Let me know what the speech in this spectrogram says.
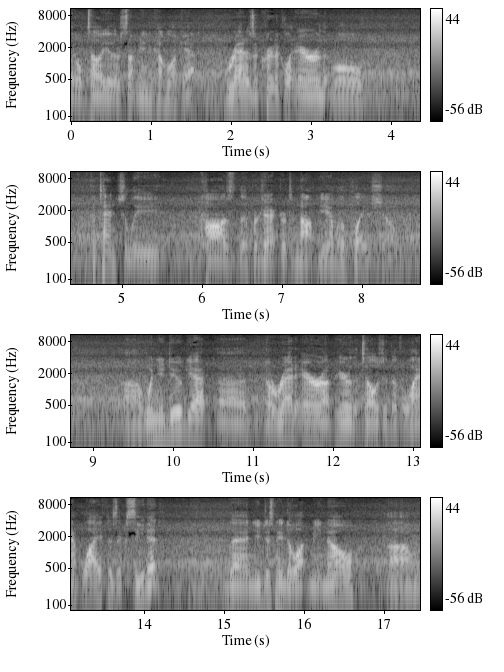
it'll tell you there's something you need to come look at. Red is a critical error that will potentially cause the projector to not be able to play a show. Uh, when you do get uh, a red error up here that tells you that the lamp life is exceeded, then you just need to let me know um,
